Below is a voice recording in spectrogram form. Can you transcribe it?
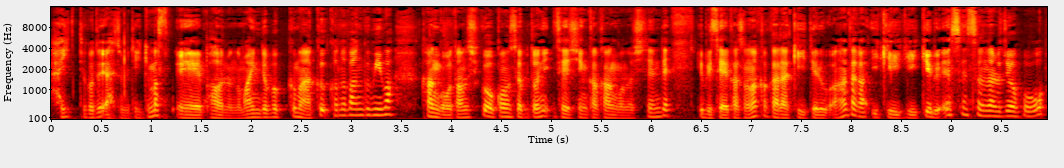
はい。ということで始めていきます。えー、パウルのマインドブックマーク。この番組は、看護を楽しくをコンセプトに、精神科看護の視点で、日々生活の中から聞いているあなたが生き生き生きるエッセンスとなる情報を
